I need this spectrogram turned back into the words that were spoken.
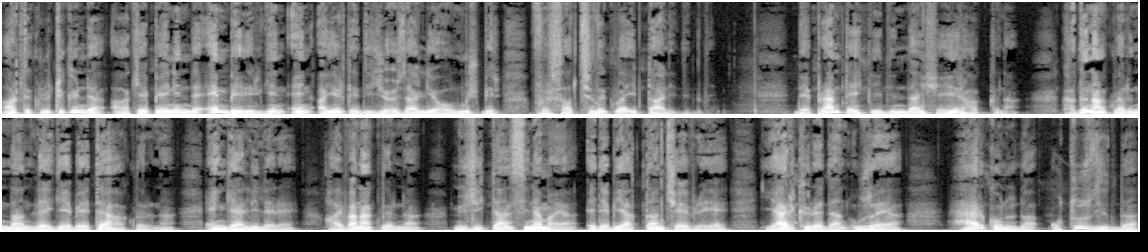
artık Rütük'ün de AKP'nin de en belirgin, en ayırt edici özelliği olmuş bir fırsatçılıkla iptal edildi. Deprem tehdidinden şehir hakkına, kadın haklarından LGBT haklarına, engellilere, hayvan haklarına, müzikten sinemaya, edebiyattan çevreye, yer küreden uzaya, her konuda 30 yılda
